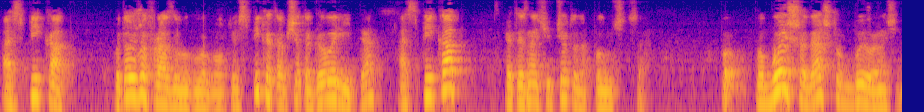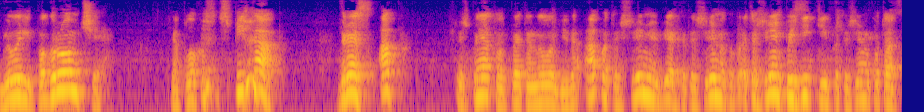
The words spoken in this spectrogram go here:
а speak up. Вот это уже фразовый глагол. То есть speak это вообще-то говорить, да, а speak up это значит, что тогда получится? По- Побольше, да, чтобы было, значит, говори погромче. Я плохо... Speak up. Dress up. То есть понятно, вот по этой аналогии, да, up это все время вверх, это все время, это все время позитив, это все время какое-то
